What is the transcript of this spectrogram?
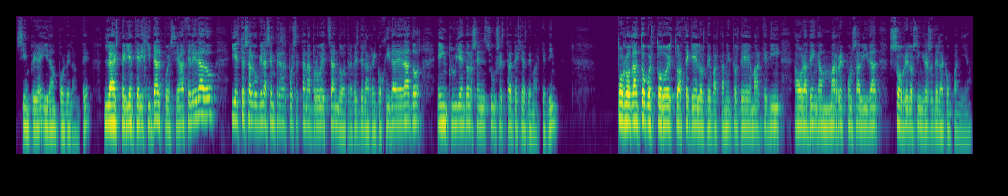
siempre irán por delante. La experiencia digital pues se ha acelerado y esto es algo que las empresas pues están aprovechando a través de la recogida de datos e incluyéndolos en sus estrategias de marketing. Por lo tanto, pues todo esto hace que los departamentos de marketing ahora tengan más responsabilidad sobre los ingresos de la compañía.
